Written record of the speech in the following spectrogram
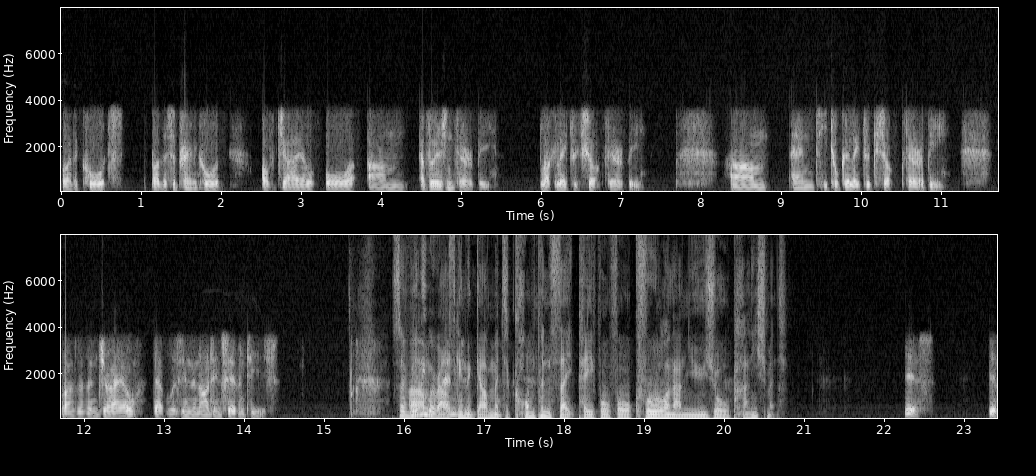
by the courts, by the Supreme Court, of jail or um, aversion therapy, like electric shock therapy. Um, and he took electric shock therapy rather than jail. That was in the 1970s. So, really, Um, we're asking the government to compensate people for cruel and unusual punishment. Yes. Yes,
